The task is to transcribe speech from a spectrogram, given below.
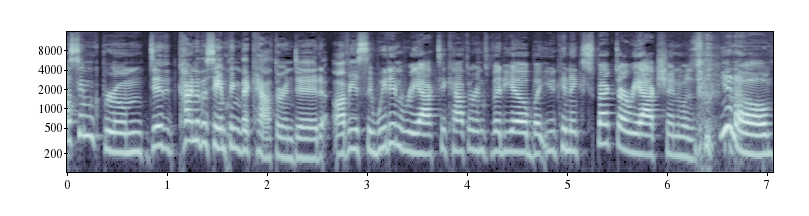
Austin McBroom did kind of the same thing that Catherine did. Obviously, we didn't react to Catherine's video, but you can expect our reaction was, you know,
